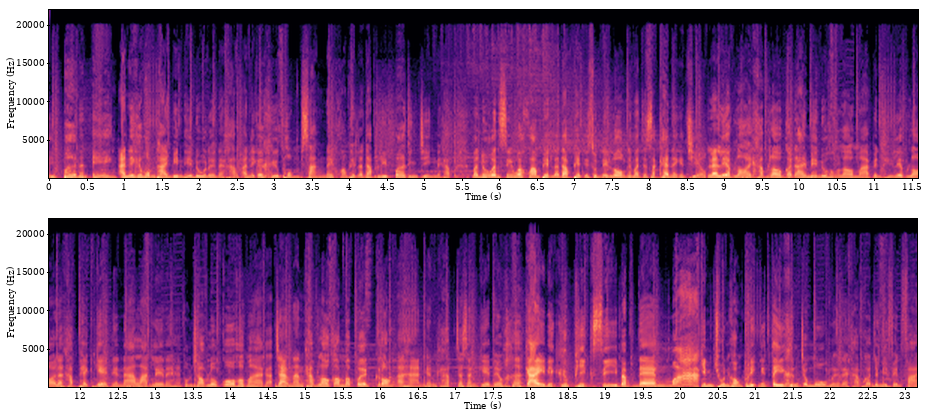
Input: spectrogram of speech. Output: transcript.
ลิปเปอร์นั่นเอง อันนี้คือผมถ่ายบินให้ดูเลยนะครับอันนี้ก็คือผมสั่งในความเผ็ดระดับลิปเปอร์จริงๆนะครับมาดูกันซิว่าความเผ็ดระดับเผ็ดที่สุดในโลกเนี่ยมันจะสักแค่ไหนกันเชียว และเรียบร้อยครับ เราก็ได้เมนูของเรามาเป็นที่เรียบร้อยแล้วครับแพ็กเกจเนี่ยน่ารักเลยนะฮะผมชอบโลโก้เขามากอะจากนั้นครับเราก็มาเปิดกล่องอาหารกันครับ จะสังเกตได้ว่าไก่นี่คือพริกสีแบบแดงมากกลิ่นฉุนของพริกนี่ตีขึ้นจมูกเลยนะครับก็จะมีเฟรนฟราย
